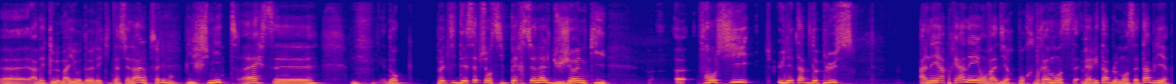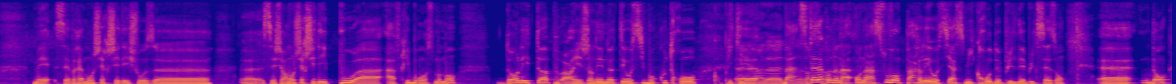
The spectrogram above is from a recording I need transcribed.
euh, avec le maillot de l'équipe nationale. Absolument. Puis Schmidt, ouais, c'est. Donc, petite déception aussi personnelle du jeune qui euh, franchit une étape de plus année après année, on va dire, pour vraiment véritablement s'établir. Mais c'est vraiment chercher des choses. euh, euh, c'est vraiment chercher des poux à, à Fribourg en ce moment. Dans les tops, alors j'en ai noté aussi beaucoup trop. Compliqué. Euh, hein, bah, C'est-à-dire qu'on en a, on a souvent parlé aussi à ce micro depuis le début de saison. Euh, donc,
